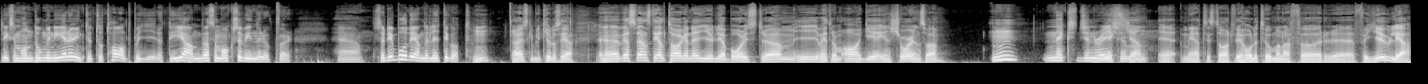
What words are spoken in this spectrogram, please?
liksom hon dominerar ju inte totalt på girot. Det är ju andra som också vinner uppför. Eh, så det borde ändå lite gott. Mm. Ja, det ska bli kul att se. Eh, vi har svenskt deltagande, Julia Borgström i, vad heter de, AG Insurance va? Mm, Next Generation Next va? Gen är med till start, vi håller tummarna för, eh, för Julia.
